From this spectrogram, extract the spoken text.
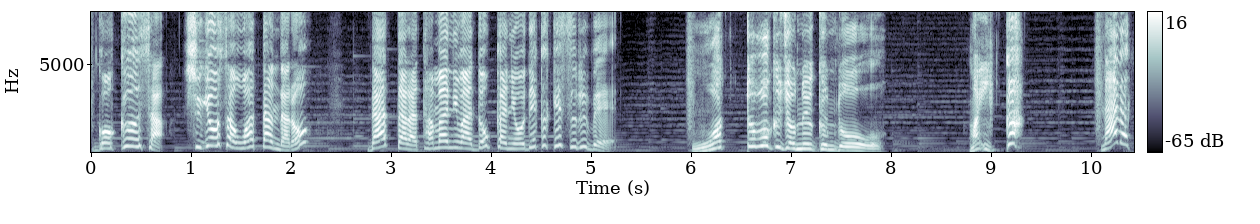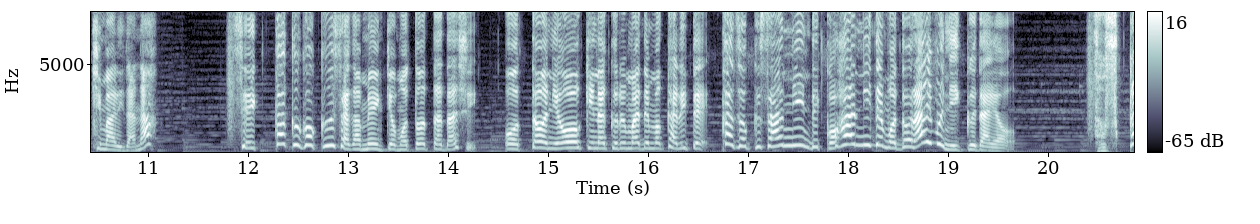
悟空さ修行さ終わったんだろ？だったらたまにはどっかにお出かけするべ。終わったわけじゃねえけど。まあいっか。なら決まりだな。せっかく悟空さが免許も取っただし夫に大きな車でも借りて家族3人で湖畔にでもドライブに行くだよ。そうすっか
